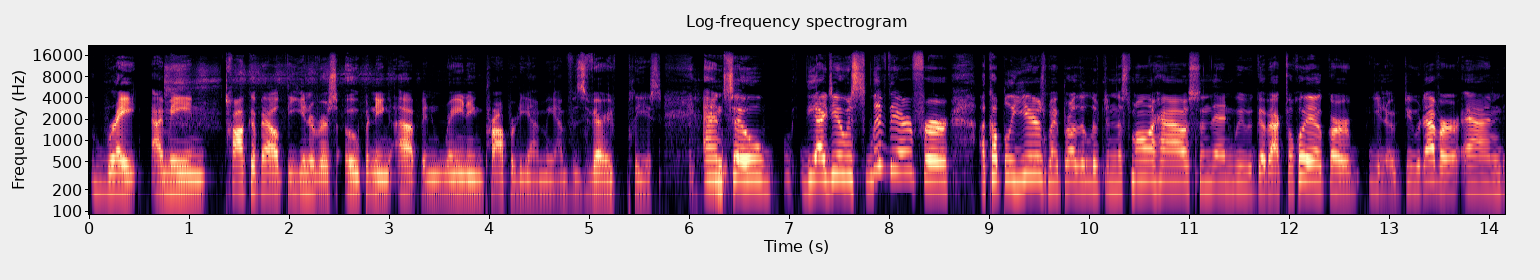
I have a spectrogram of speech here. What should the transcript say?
rate. I mean, talk about the universe opening up and raining property on me. I was very pleased. And so the idea was to live there for a couple of years. My brother lived in the smaller house, and then we would go back to Holyoke or you know do whatever. And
